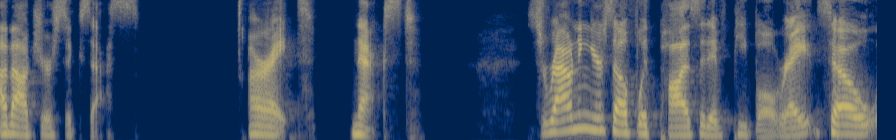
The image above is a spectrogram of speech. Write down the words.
about your success. All right, next. Surrounding yourself with positive people, right? So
